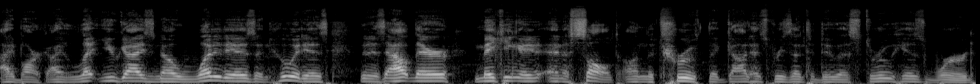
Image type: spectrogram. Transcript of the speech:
I bark. I let you guys know what it is and who it is that is out there making a, an assault on the truth that God has presented to us through His Word.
